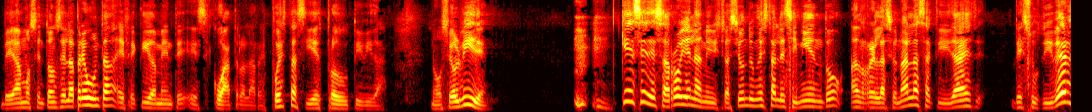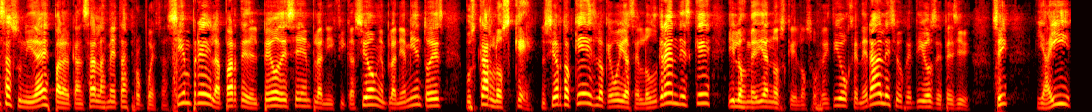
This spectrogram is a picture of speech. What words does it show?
Veamos entonces la pregunta. Efectivamente es 4 la respuesta, si es productividad. No se olviden. ¿Qué se desarrolla en la administración de un establecimiento al relacionar las actividades de sus diversas unidades para alcanzar las metas propuestas. Siempre la parte del PODC en planificación, en planeamiento, es buscar los qué, ¿no es cierto? ¿Qué es lo que voy a hacer? Los grandes qué y los medianos qué, los objetivos generales y objetivos específicos, ¿sí? Y ahí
